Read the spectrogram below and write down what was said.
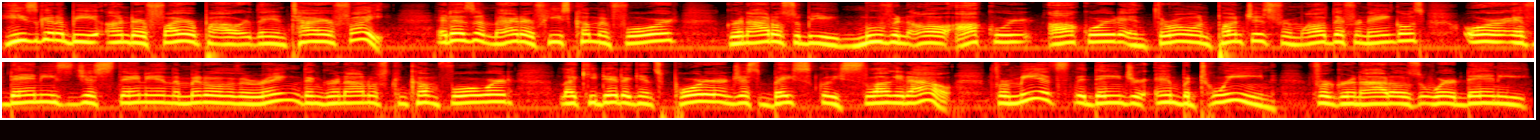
he's going to be under firepower the entire fight. It doesn't matter if he's coming forward. Granados will be moving all awkward, awkward and throwing punches from all different angles. Or if Danny's just standing in the middle of the ring, then Granados can come forward like he did against Porter and just basically slug it out. For me, it's the danger in between for Granados where Danny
